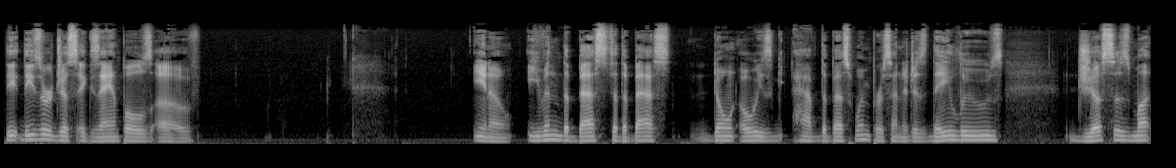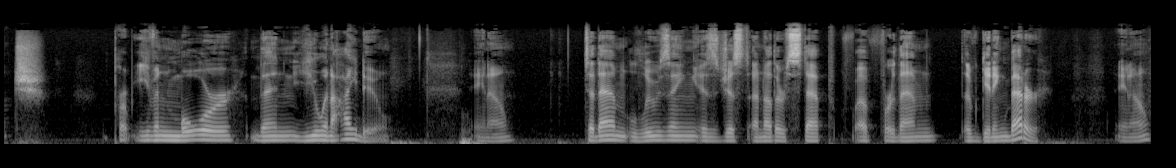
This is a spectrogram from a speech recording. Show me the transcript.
th- these are just examples of, you know, even the best of the best don't always have the best win percentages. They lose just as much, even more than you and I do. You know, to them, losing is just another step of, for them of getting better. You know.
